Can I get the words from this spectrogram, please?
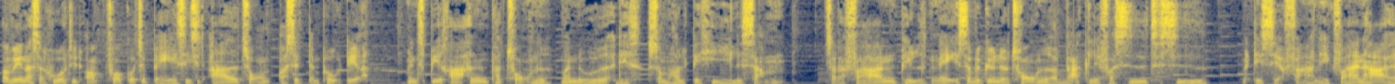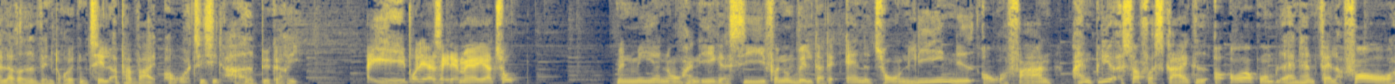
og vender sig hurtigt om for at gå tilbage til sit eget tårn og sætte dem på der. Men spiralen på tårnet var noget af det, som holdt det hele sammen. Så da faren pillede den af, så begyndte tårnet at vakle fra side til side. Men det ser faren ikke, for han har allerede vendt ryggen til og på vej over til sit eget byggeri. Ej, prøv lige at se dem her, jeg er to. Men mere når han ikke at sige, for nu vælter det andet tårn lige ned over faren, og han bliver så forskrækket og overrumplet, at han falder forover,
